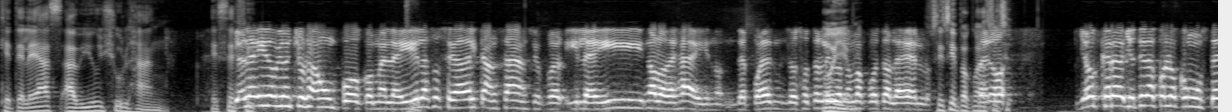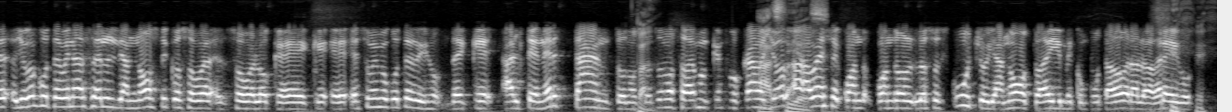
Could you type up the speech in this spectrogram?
que te leas a Byung Chul Han. Ese Yo he leído bien Chulhan un poco, me leí La Sociedad del Cansancio pero- y leí, no lo dejé ahí, no- después los otros libros no me he puesto a leerlos. Sí, sí, pero con Pero yo creo, yo estoy de acuerdo con usted, yo creo que usted viene a hacer el diagnóstico sobre, sobre lo que, que eh, eso mismo que usted dijo, de que al tener tanto, nosotros no sabemos en qué enfocarnos. Yo a es. veces cuando, cuando los escucho y anoto ahí en mi computadora, lo agrego,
